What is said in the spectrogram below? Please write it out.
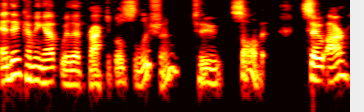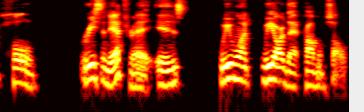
and then coming up with a practical solution to solve it. So our whole raison d'etre is we want we are that problem solver.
